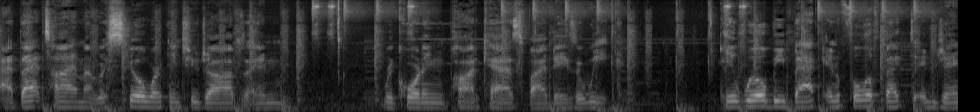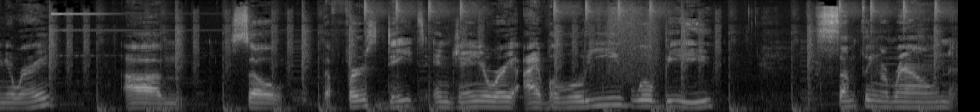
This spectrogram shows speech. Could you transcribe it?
at that time, I was still working two jobs and recording podcasts five days a week. It will be back in full effect in January. Um, so the first date in January, I believe, will be something around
